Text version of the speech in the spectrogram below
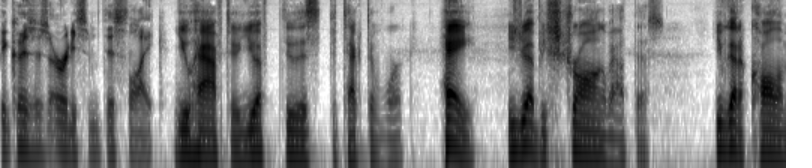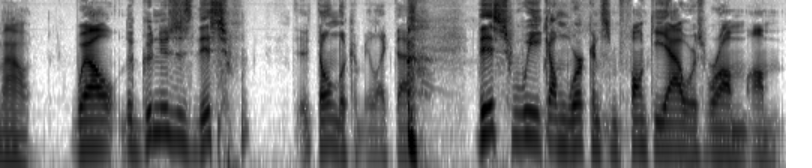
because there's already some dislike. You have to. You have to do this detective work. Hey, you got to be strong about this. You've got to call them out. Well, the good news is this. Don't look at me like that. this week I'm working some funky hours where I'm, I'm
